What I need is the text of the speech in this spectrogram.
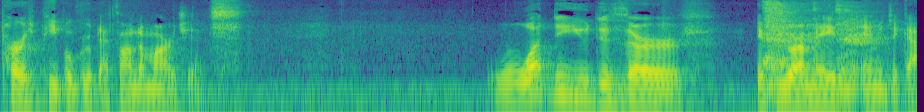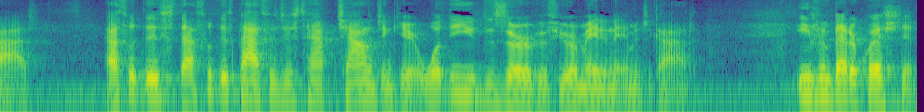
per people group that's on the margins. What do you deserve if you are made in the image of God? That's what this, that's what this passage is ta- challenging here. What do you deserve if you are made in the image of God? Even better question.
